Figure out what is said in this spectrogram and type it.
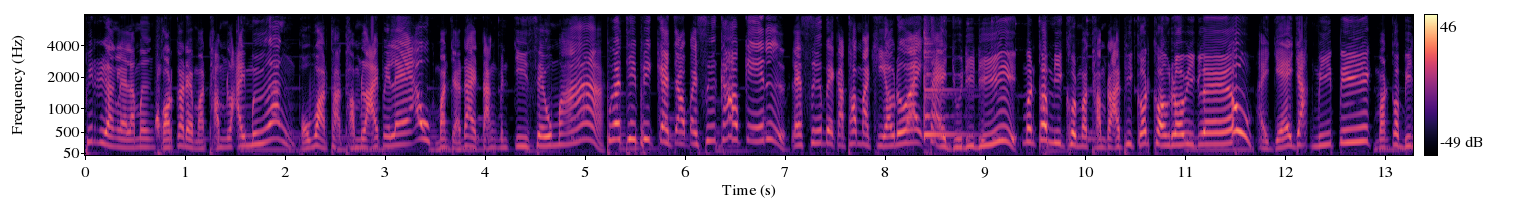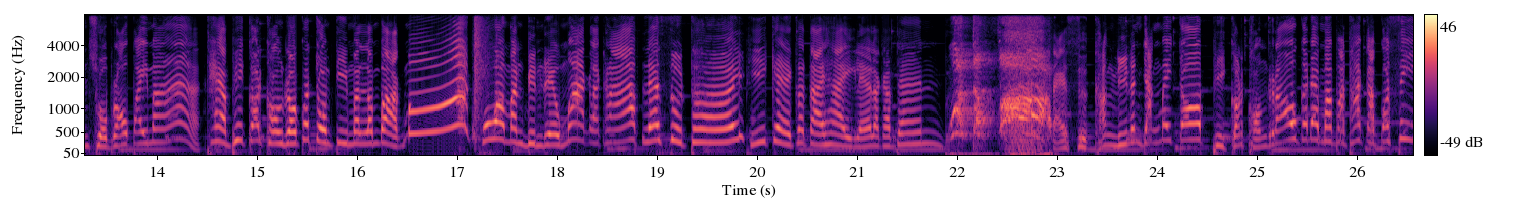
พี่เรื่องอะไรล่ะมึงก๊อตก็ได้มาทำลายเมือง เพราะว่าถ้าทำลายไปแล้ว มันจะได้ตังค์เป็นจีเซลมา เพื่อที่พี่แกจะเอาไปซื้อข้าวกิน และซื้อใบกระท่อมมาเคี้ยวด้วย แต่อยู่ดีๆ มันก็มีคนมาทำร้ายพี่ก๊อตของเราอีกแล้ว ไอ้แย่ยักษ์มีปีก มันก็บินโฉบเราไปมา แถมพี่ก๊อตของเราก็โจมตีมันลำบากมาก เพราะว่ามันบินเร็วมากล่ะครับ และสุดท้ายพี่แกก็ตายหายอีกแล้วล่ะครับท่านแต่ศึกครั้งนี้นั้นยังไม่จบ พี่ก๊อตของเราก็ได้มาปะทะกับก็ซี่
